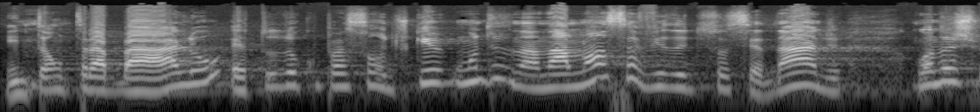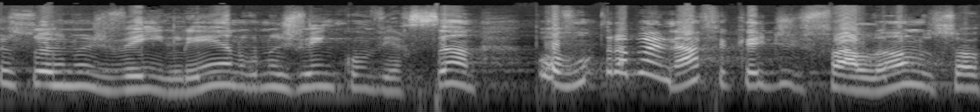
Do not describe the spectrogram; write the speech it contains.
Então, trabalho é toda ocupação útil. Porque na nossa vida de sociedade, quando as pessoas nos veem lendo, nos veem conversando, pô, vamos trabalhar, fica aí falando, só,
